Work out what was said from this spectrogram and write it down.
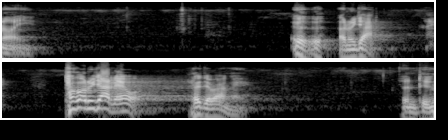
หน่อยเออเอออนุญาตท่านก็อนุญาตแล้วแล้วจะว่าไง จนถึง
